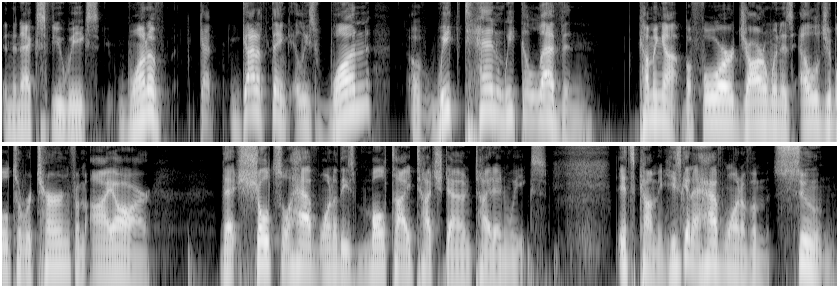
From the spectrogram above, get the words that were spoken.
in the next few weeks. One of got got to think at least one of week 10, week 11 coming up before Jarwin is eligible to return from IR that Schultz will have one of these multi-touchdown tight end weeks. It's coming. He's going to have one of them soon.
